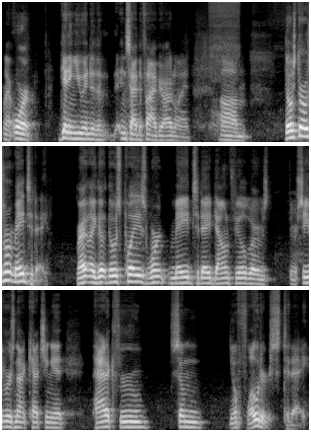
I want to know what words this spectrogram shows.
or getting you into the inside the five yard line. Um, those throws weren't made today, right? Like th- those plays weren't made today downfield where it was the receivers not catching it. Paddock threw some, you know, floaters today.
